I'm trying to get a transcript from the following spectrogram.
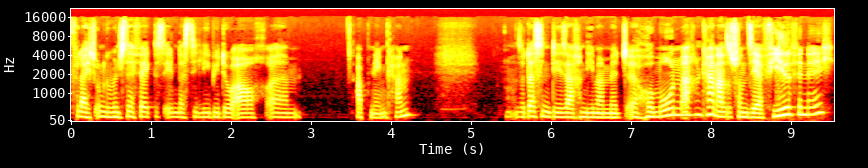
Vielleicht ungewünschter Effekt ist eben, dass die Libido auch ähm, abnehmen kann. Also das sind die Sachen, die man mit äh, Hormonen machen kann. Also schon sehr viel, finde ich.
